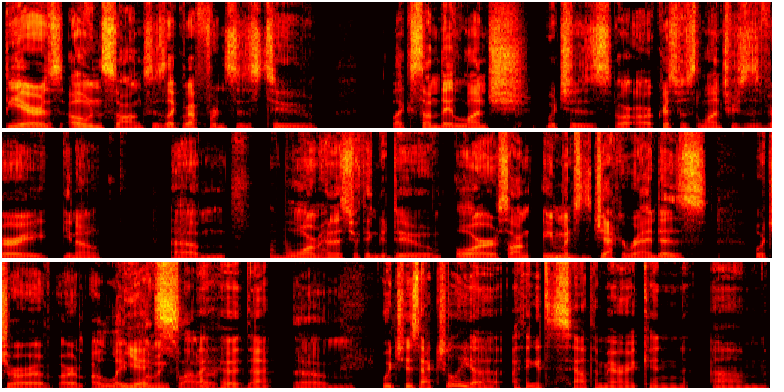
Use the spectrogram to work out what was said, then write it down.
Bier's own songs is like references to like Sunday lunch, which is or, or Christmas lunch, which is very, you know, um warm hemisphere thing to do. Or song he Hmm. mentions jacarandas, which are a, are a late blooming yes, flower. I heard that. um Which is actually a, I think it's a South American um,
